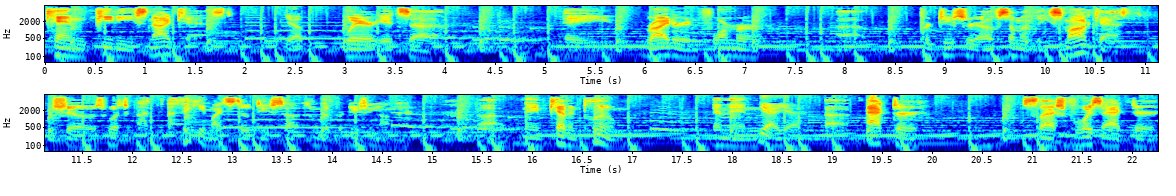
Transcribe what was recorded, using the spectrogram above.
Ken PD Snodcast. Yep. where it's uh, a writer and former uh, producer of some of the Smodcast shows, which I, I think he might still do some, some of the producing on there, uh, named Ken Plume. And then Yeah, yeah. uh, actor slash voice actor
